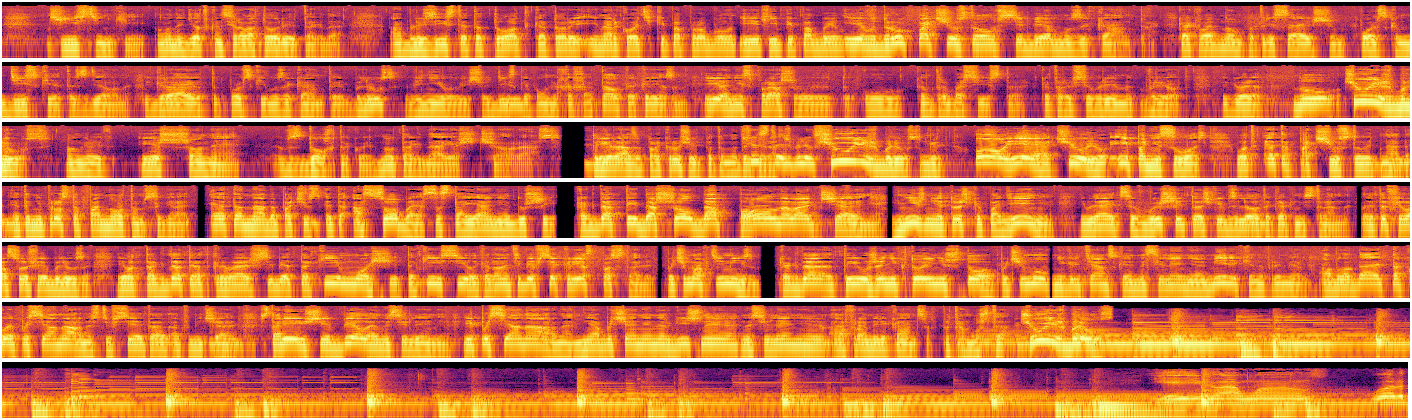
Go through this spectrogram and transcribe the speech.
чистенький, он идет в консерваторию тогда. А блюзист – это тот, который и наркотики попробовал, и хиппи побыл, и вдруг почувствовал в себе музыканта. Как в одном потрясающем польском диске это сделано. Играют польские музыканты блюз, виниловый еще диск, я помню, хохотал как резанный. И они спрашивают у контрабасиста, который все время врет, и говорят, ну, чуешь блюз? Он говорит, еще не. Вздох такой, ну тогда еще раз. Три раза прокручивает, потом на третий Чувствуешь раз. блюз? Чуешь блюз? Он говорит, о, е, чую, и понеслось. Вот это почувствовать надо. Это не просто по нотам сыграть. Это надо почувствовать. Это особое состояние души. Когда ты дошел до полного отчаяния. Нижняя точка падения является высшей точкой взлета, как ни странно. Это философия блюза. И вот тогда ты открываешь в себе такие мощи, такие силы, когда на тебе все крест поставили. Почему оптимизм? Когда ты уже никто и ничто. Почему негритянское население Америки, например, обладает такой пассионарностью, все это отмечают. Стареющее белое население и пассионарное, необычайно энергичное население афроамериканцев. Потому что чуешь блюз?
